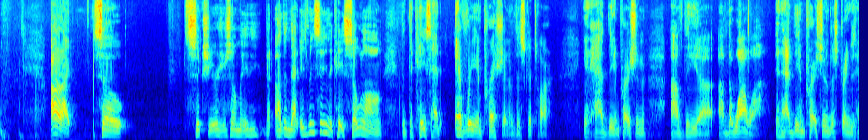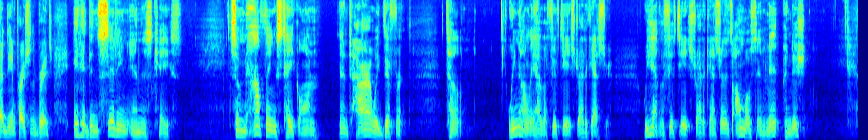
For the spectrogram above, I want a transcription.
All right, so six years or so maybe. But other than that, it's been sitting in the case so long that the case had every impression of this guitar. It had the impression of the, uh, of the wah wah. It had the impression of the strings. It had the impression of the bridge. It had been sitting in this case. So now things take on an entirely different tone. We not only have a 58 Stratocaster, we have a 58 Stratocaster that's almost in mint condition.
